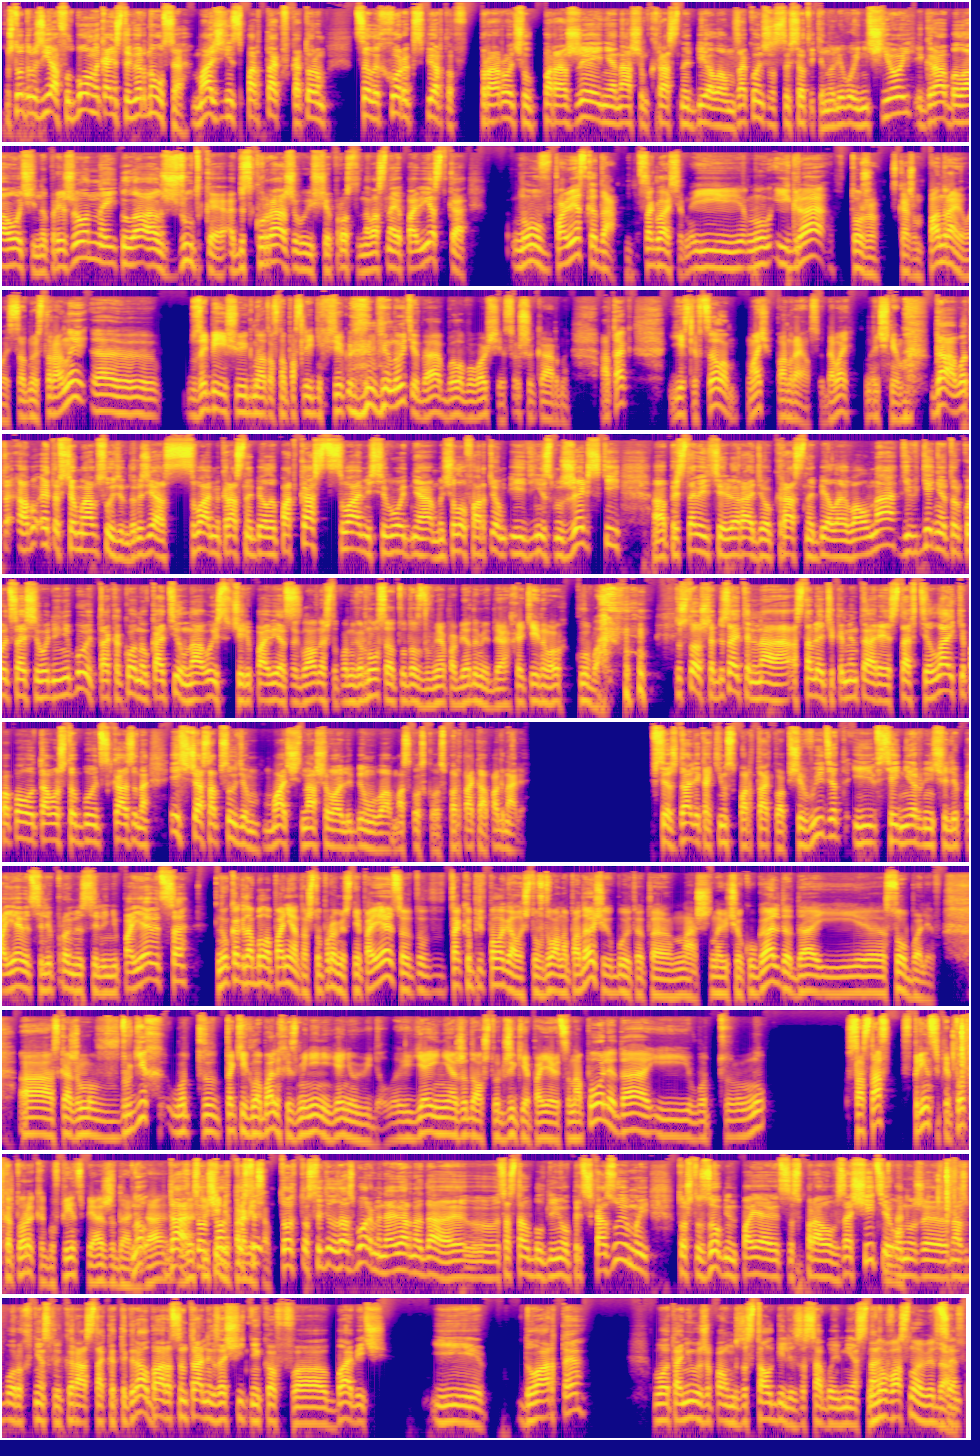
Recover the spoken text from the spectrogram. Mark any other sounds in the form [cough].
Ну что, друзья, футбол наконец-то вернулся. Матч «Спартак», в котором целый хор экспертов пророчил поражение нашим красно-белым, закончился все-таки нулевой ничьей. Игра была очень напряженной, была жуткая, обескураживающая просто новостная повестка. Ну, повестка, да, согласен. И, ну, игра тоже, скажем, понравилась, с одной стороны. Э, забей еще Игнатов на последних [laughs] минуте, да, было бы вообще шикарно. А так, если в целом матч понравился, давай начнем. [laughs] Да, вот это все мы обсудим, друзья. С вами Красно-Белый подкаст, с вами сегодня Мочелов Артем и Денис Мжельский, а, представитель радио «Красно-белая волна». Евгения Туркольца сегодня не будет, так как он укатил на выезд в Череповец. Главное, чтобы он вернулся оттуда с двумя победами для хоккейного клуба. [laughs] Ну что ж, обязательно оставляйте комментарии, ставьте лайки по поводу того, что будет сказано. И сейчас обсудим матч нашего любимого московского «Спартака». Погнали! Все ждали, каким «Спартак» вообще выйдет, и все нервничали, появится ли Промис или не появится. Ну, когда было понятно, что Промис не появится, так и предполагалось, что в два нападающих будет это наш новичок Угальда, да, и Соболев. А, скажем, в других вот таких глобальных изменений я не увидел. Я и не ожидал, что Джики появится на поле, да, и вот, ну, состав, в принципе, тот, который, как бы, в принципе, ожидали, ну, да, да, за исключением тот, тот, тот, кто следил за сборами, наверное, да, э, состав был для него предсказуемый. То, что Зобнин появится справа в защите, да. он уже на сборах несколько раз так отыграл. Пара центральных защитников э, Бабич и Дуарте, вот они уже, по-моему, застолбили за собой место. Ну, в основе, в да,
